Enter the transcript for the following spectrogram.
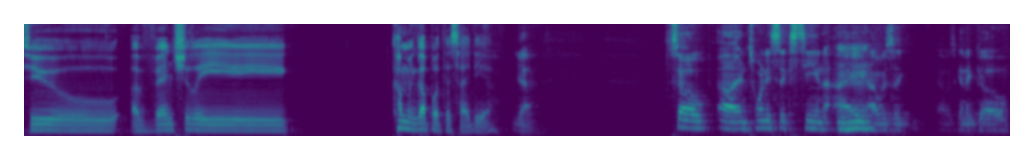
to eventually coming up with this idea? Yeah. So uh, in 2016, Mm-hmm. I, I was a, Was gonna go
